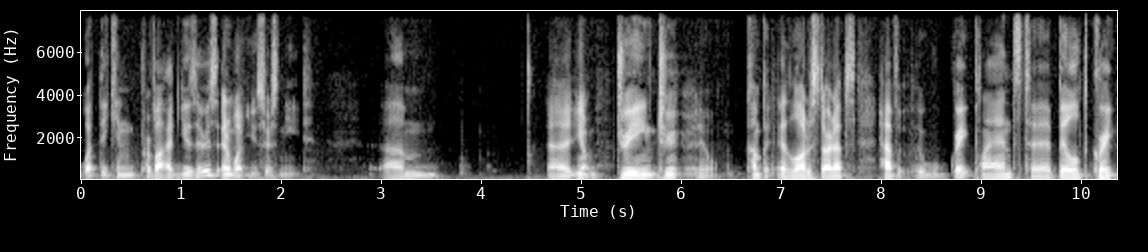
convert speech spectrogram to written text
what they can provide users and what users need. Um, uh, you know, dream, dream you know, a lot of startups have uh, great plans to build great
